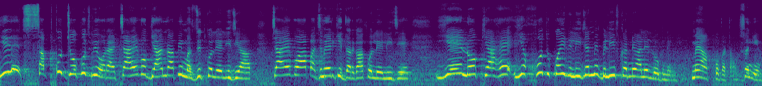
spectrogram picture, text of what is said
ये सब कुछ जो कुछ भी हो रहा है चाहे वो ज्ञान व्यापी मस्जिद को ले लीजिए आप चाहे वो आप अजमेर की दरगाह को ले लीजिए ये लोग क्या है? ये खुद कोई रिलीजन में बिलीव करने वाले लोग नहीं मैं आपको बताऊँ सुनिए।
